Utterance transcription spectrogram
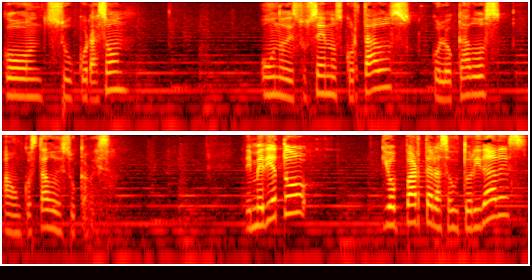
con su corazón, uno de sus senos cortados, colocados a un costado de su cabeza. De inmediato dio parte a las autoridades,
